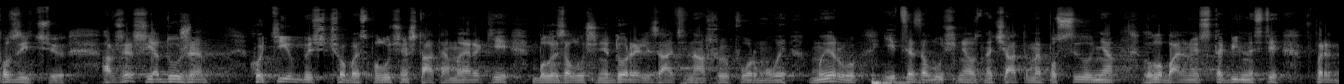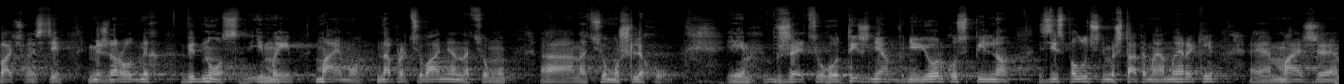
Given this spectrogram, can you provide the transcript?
позицію. А вже ж я дуже хотів би, щоб Сполучені Штати Америки були залучені до реалізації нашої формули миру, і це залучення означатиме посилення глобальної стабільності в передбаченості міжнародних відносин. І ми маємо напрацювання на цьому, на цьому шляху. І вже цього тижня в Нью-Йорку спільно зі Сполученими Штатами Америки е, майже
